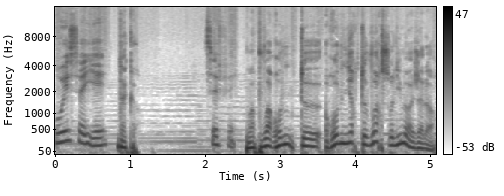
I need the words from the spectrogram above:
Oui, ça y est. D'accord. C'est fait. On va pouvoir te, revenir te voir sur Limoges alors.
